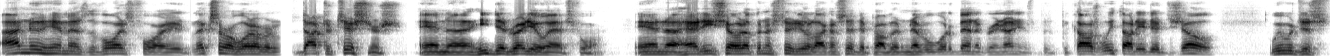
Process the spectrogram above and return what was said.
I knew him as the voice for a Elixir or whatever, Dr. Tishner's, and uh, he did radio ads for him. And uh, had he showed up in the studio, like I said, there probably never would have been a Green Onions. But because we thought he did the show, we were just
